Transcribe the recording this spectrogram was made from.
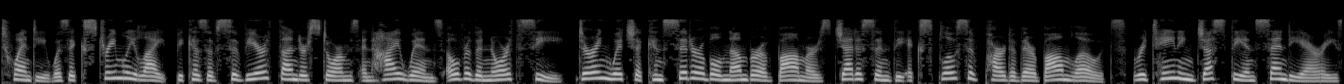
020 was extremely light because of severe thunderstorms and high winds over the North Sea, during which a considerable number of bombers jettisoned the explosive part of their bomb loads, retaining just the incendiaries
